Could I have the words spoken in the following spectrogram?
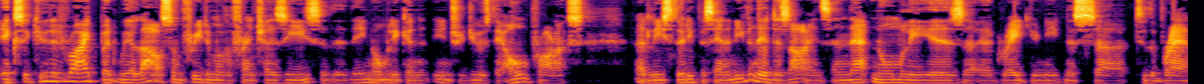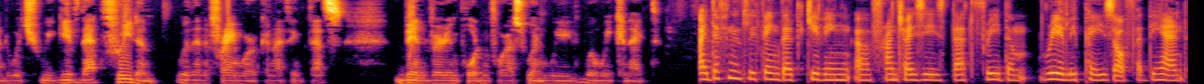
executed right, but we allow some freedom of the franchisees so that they normally can introduce their own products at least 30% and even their designs. And that normally is a great uniqueness uh, to the brand, which we give that freedom within a framework. And I think that's been very important for us when we, when we connect. I definitely think that giving uh, franchisees that freedom really pays off at the end.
